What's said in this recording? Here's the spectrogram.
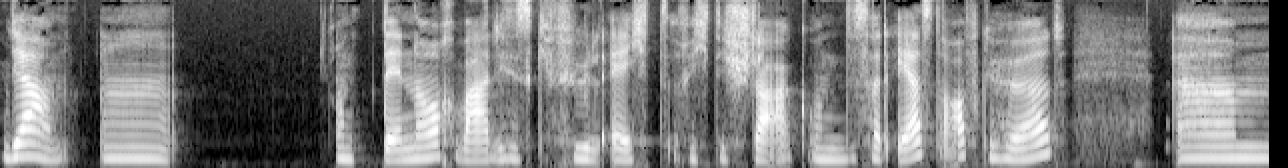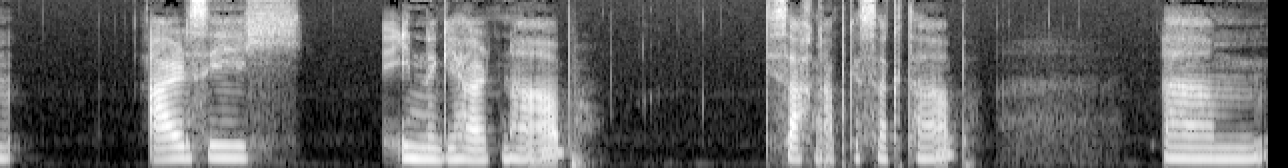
Ja, mm, und dennoch war dieses Gefühl echt richtig stark. Und es hat erst aufgehört, ähm, als ich innegehalten habe, die Sachen abgesagt habe ähm,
